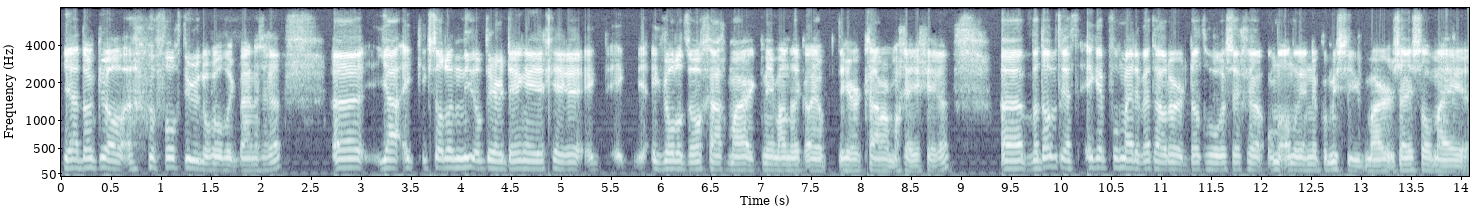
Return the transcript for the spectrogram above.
Ja, dank u wel. Volgt u nog, wilde ik bijna zeggen. Eh, ja, ik, ik zal dan niet op de heer Deng reageren. Ik, ik, ik wil dat wel graag, maar ik neem aan dat ik op de heer Kramer mag reageren. Eh, wat dat betreft, ik heb volgens mij de wethouder dat horen zeggen, onder andere in de commissie. Maar zij zal mij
